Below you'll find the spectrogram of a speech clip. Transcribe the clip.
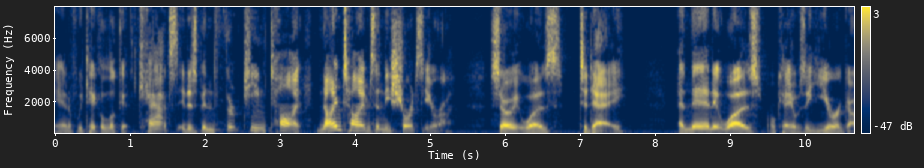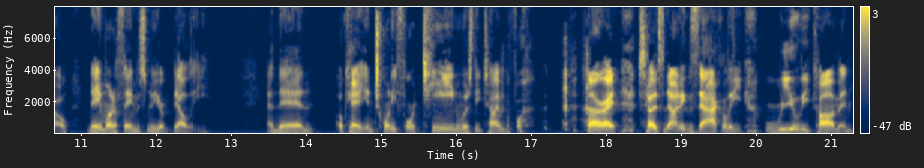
And if we take a look at Katz, it has been 13 times, nine times in the Shortz era. So it was today. And then it was, okay, it was a year ago, name on a famous New York deli. And then, okay, in 2014 was the time before. All right, so it's not exactly really common.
